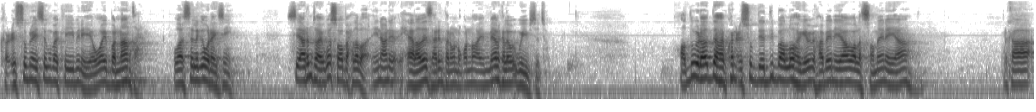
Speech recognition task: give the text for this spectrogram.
ka cusubna isagunbaa ka iibinaya way bannaan tahay waa se laga wanaagsan si arrintu ay uga soo baxdaba inaanay xeeladeys arrintan u noqono ay meel kale uga iibsato. Hadduu idhahdo dahabkan cusub dee dib baa loo habeenayaa waa la sameynayaa markaa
